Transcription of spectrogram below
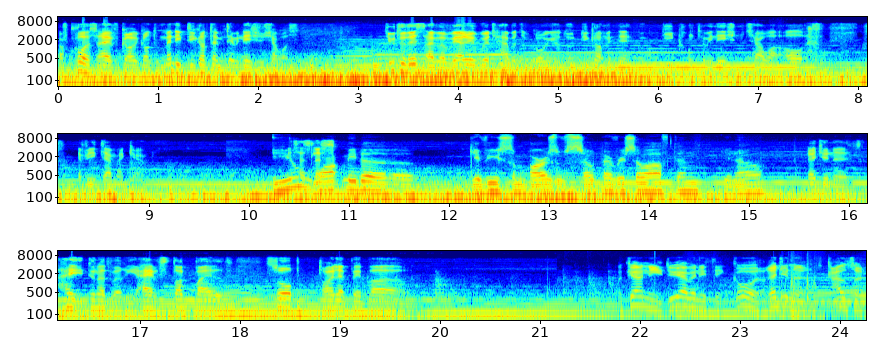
Of course, I have gone, gone to many decontamination showers. Due to this, I have a very weird habit of going into decontamina- decontamination shower all every time I can. Do you has left- want me to give you some bars of soap every so often? You know? Reginald, I do not worry. I have stockpiled soap, toilet paper. McKerney, do you have anything? Cole, Reginald, Carlson.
